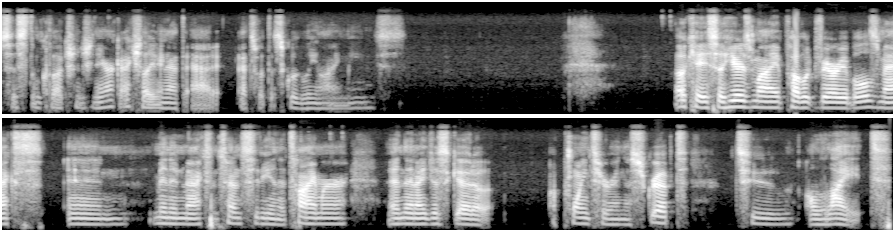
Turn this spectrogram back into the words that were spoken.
system collection generic. Actually, I didn't have to add it. That's what the squiggly line means. Okay, so here's my public variables, max and min and max intensity and the timer. And then I just get a, a pointer in the script to a light.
